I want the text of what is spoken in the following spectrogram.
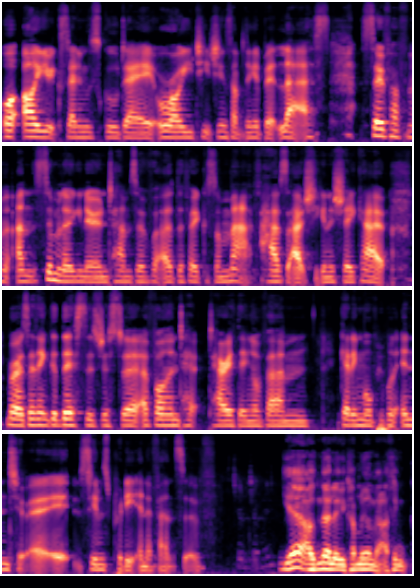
or are you extending the school day, or are you teaching something a bit less? So far from, and similar, you know, in terms of uh, the focus on math, how's it actually going to shake out? Whereas I think this is just a, a voluntary thing of um, getting more people into it. It seems pretty inoffensive. Yeah, I'll no, let me come in on that. I think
